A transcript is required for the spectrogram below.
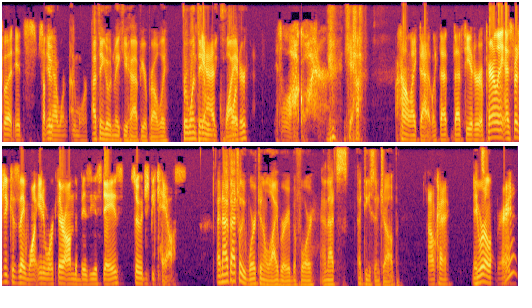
but it's something It- I want to do more. I think it would make you happier, probably. For one thing, it would be quieter. It's a lot quieter. yeah. I kind of like that, like that that theater. Apparently, especially because they want you to work there on the busiest days, so it would just be chaos. And I've actually worked in a library before, and that's a decent job. Okay, you were a librarian.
